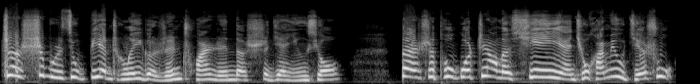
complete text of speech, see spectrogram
这是不是就变成了一个人传人的事件营销？但是透过这样的吸引眼球还没有结束，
